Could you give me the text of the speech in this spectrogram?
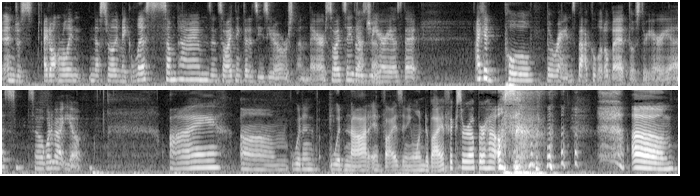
and just i don't really necessarily make lists sometimes and so i think that it's easy to overspend there so i'd say those are the areas that I could pull the reins back a little bit, those three areas. So, what about you? I um, would inv- would not advise anyone to buy a fixer upper house. um,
